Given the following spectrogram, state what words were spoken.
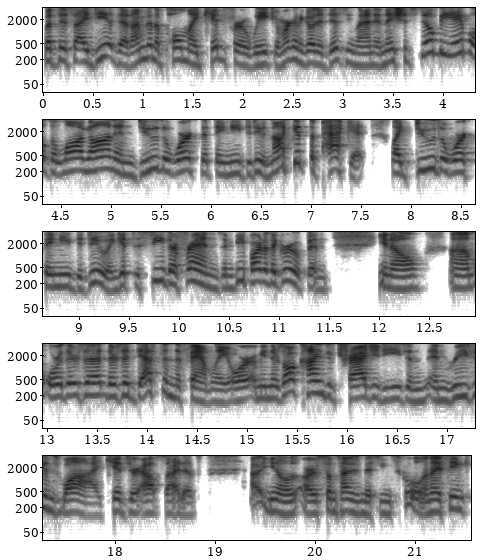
But this idea that I'm going to pull my kid for a week and we're going to go to Disneyland and they should still be able to log on and do the work that they need to do, not get the packet, like do the work they need to do and get to see their friends and be part of the group. And you know, um, or there's a there's a death in the family, or I mean, there's all kinds of tragedies and and reasons why kids are outside of, uh, you know, are sometimes missing school. And I think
